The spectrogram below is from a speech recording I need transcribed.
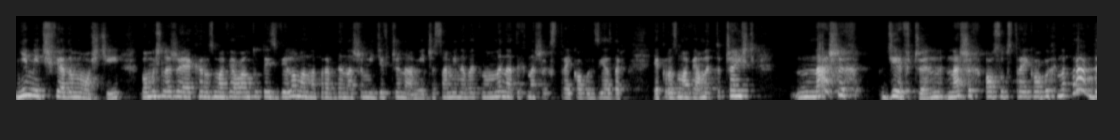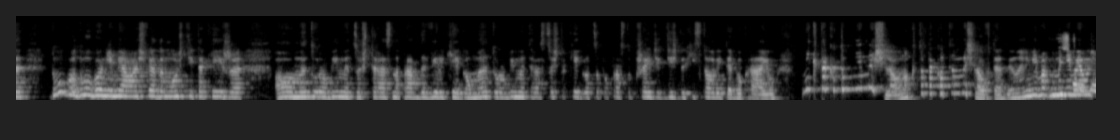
nie mieć świadomości, bo myślę, że jak rozmawiałam tutaj z wieloma naprawdę naszymi dziewczynami, czasami nawet no my na tych naszych strajkowych zjazdach, jak rozmawiamy, to część naszych dziewczyn, naszych osób strajkowych naprawdę długo, długo nie miała świadomości takiej, że o, my tu robimy coś teraz naprawdę wielkiego, my tu robimy teraz coś takiego, co po prostu przejdzie gdzieś do historii tego kraju. Nikt tak o tym nie myślał. No kto tak o tym myślał wtedy? No nie, ma, my nie miałyśmy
